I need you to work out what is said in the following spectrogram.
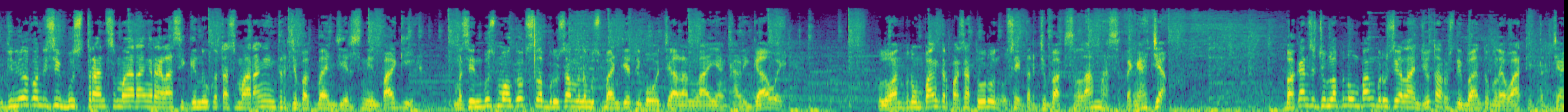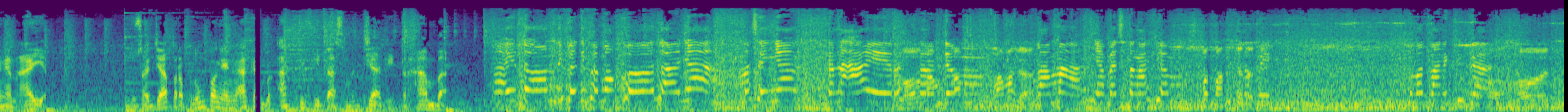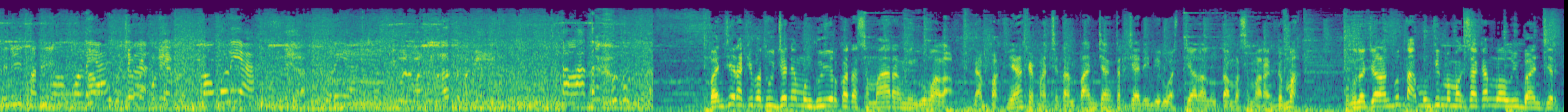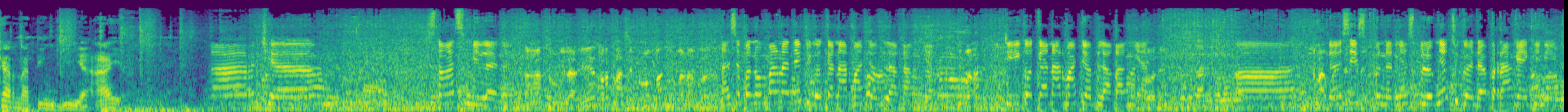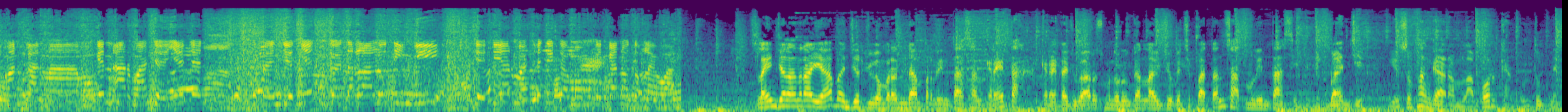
Beginilah kondisi bus Trans Semarang relasi Genu Kota Semarang yang terjebak banjir Senin pagi. Mesin bus mogok setelah berusaha menembus banjir di bawah jalan layang Kaligawe. Puluhan penumpang terpaksa turun usai terjebak selama setengah jam. Bahkan sejumlah penumpang berusia lanjut harus dibantu melewati terjangan air. Tentu saja para penumpang yang akan beraktivitas menjadi terhambat. Nah itu om tiba-tiba mogok soalnya mesinnya kena air. Oh, lam- Terendam lam- lama nggak? Lama, nyampe setengah jam Sempat panik nggak tadi? Juga. Oh, ini tadi Mau kuliah juga. Mau kuliah? Kuliah. Telat. Banjir akibat hujan yang mengguyur kota Semarang minggu malam. Dampaknya kemacetan panjang terjadi di ruas jalan utama Semarang Demak. Pengguna jalan pun tak mungkin memaksakan melalui banjir karena tingginya air. Sekitar jam setengah sembilan. setengah sembilan. Ini terus nasib penumpang gimana mbak? Nasib penumpang nanti diikutkan armada belakangnya. Gimana? Diikutkan armada belakangnya. Oh, di- Eh, Kenapa enggak sih sebenarnya sebelumnya juga enggak pernah kayak gini cuman karena mungkin armadanya dan banjirnya juga terlalu tinggi jadi armada tidak memungkinkan untuk lewat Selain jalan raya, banjir juga merendam perlintasan kereta. Kereta juga harus menurunkan laju kecepatan saat melintasi titik banjir. Yusuf Hanggara melaporkan untuknya.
